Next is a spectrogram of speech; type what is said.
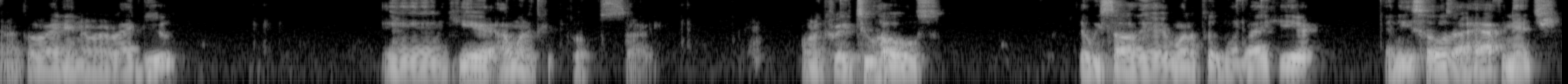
And I'll go right here in the right view and here I want to oops sorry I want to create two holes that we saw there I want to put one right here and these holes are half an inch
